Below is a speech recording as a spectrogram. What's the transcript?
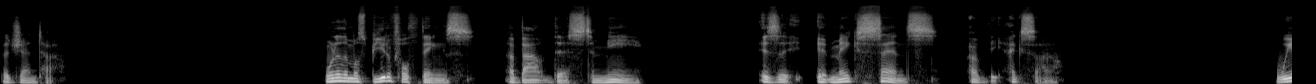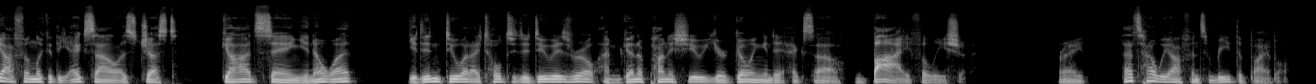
the Gentile. One of the most beautiful things about this to me is that it makes sense of the exile. We often look at the exile as just God saying, you know what? You didn't do what I told you to do, Israel. I'm going to punish you. You're going into exile. Bye, Felicia. Right? That's how we often read the Bible.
